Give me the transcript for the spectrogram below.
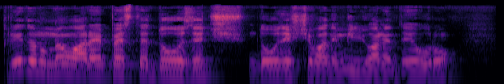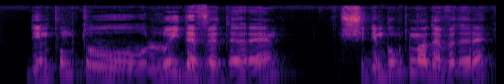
prietenul meu are peste 20, 20 ceva de milioane de euro. Din punctul lui de vedere și din punctul meu de vedere,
